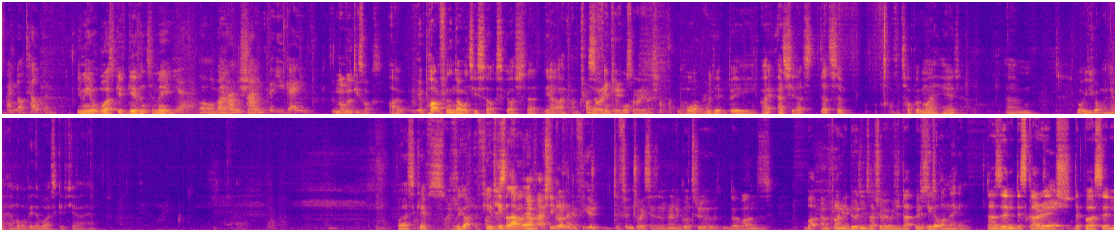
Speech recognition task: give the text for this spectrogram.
and not tell them. You mean a worst gift given to me? Yeah. Oh man, I and, wish I. and that you gave. The novelty socks. I, apart from the novelty socks, gosh, that yeah, I, I'm trying Sorry, to think Kate. of what, Sorry, I should. what would it be. I actually that's that's a off the top of my head. Um, what have you got on your hand? What would be the worst gift you ever had? Worst gifts. We got a few I'm just- people out I've- there. I've actually got like a few different choices. I'm trying to go through the ones, but I'm trying to do it in such a way which, do, which You got one, Megan. doesn't discourage I the person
